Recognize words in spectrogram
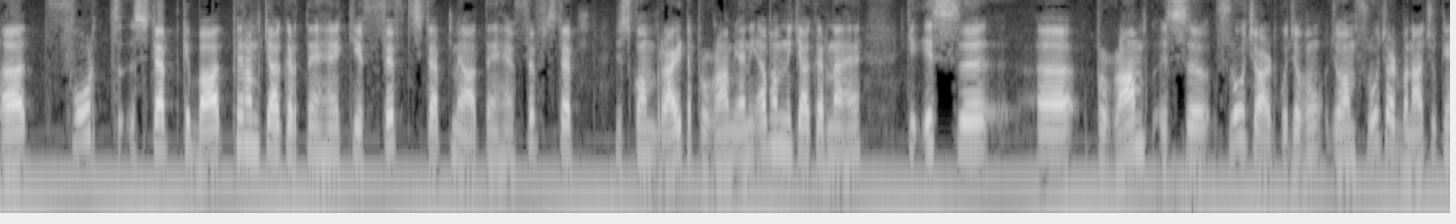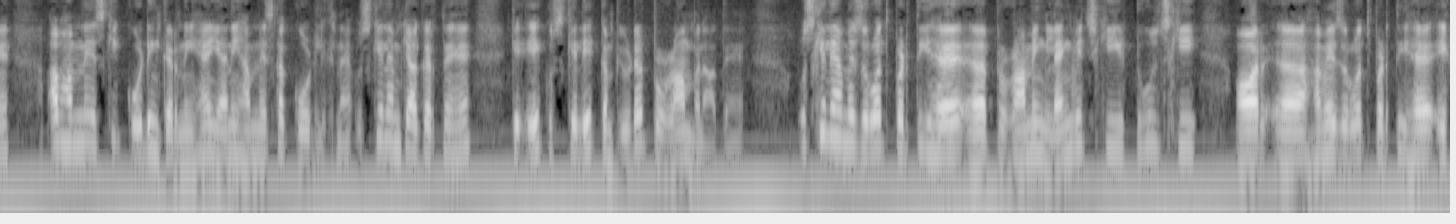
फोर्थ स्टेप के बाद फिर हम क्या करते हैं कि फिफ्थ स्टेप में आते हैं। फिफ्थ स्टेप जिसको हम राइट प्रोग्राम, यानी अब हमने क्या करना है कि इस प्रोग्राम, इस फ्लो चार्ट को जब हम, जो हम फ्लो चार्ट बना चुके हैं, अब हमने इसकी कोडिंग करनी है, यानी हमने इसका कोड लिखना है। उसके लिए हम क्या करते हैं कि एक उसके लिए कंप्यूटर प्रोग्राम बनाते हैं। उसके लिए हमें ज़रूरत पड़ती है प्रोग्रामिंग लैंग्वेज की टूल्स की, और हमें ज़रूरत पड़ती है एक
